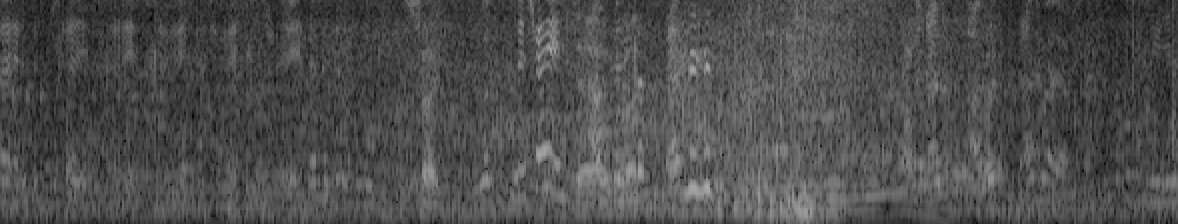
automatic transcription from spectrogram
So is it straight, straight, straight, straight, straight? Straight. Is it straight? Yeah, all the way. Yeah.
